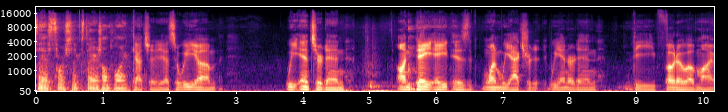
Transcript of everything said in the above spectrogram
fifth or sixth day or something like that. Gotcha. Yeah. So we um we entered in on day eight is when we actually we entered in the photo of my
